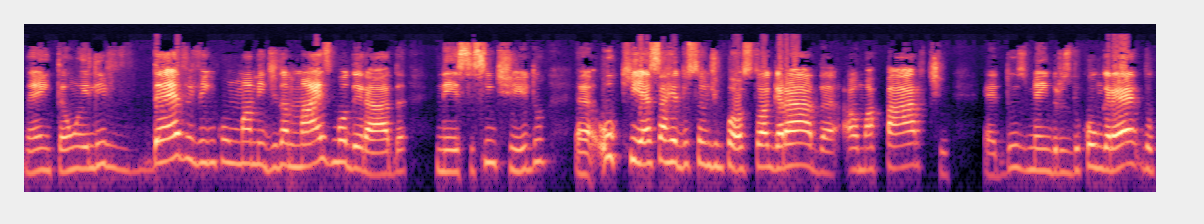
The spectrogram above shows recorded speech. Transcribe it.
Né? Então, ele deve vir com uma medida mais moderada nesse sentido, é, o que essa redução de imposto agrada a uma parte é, dos membros do Congresso, do,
